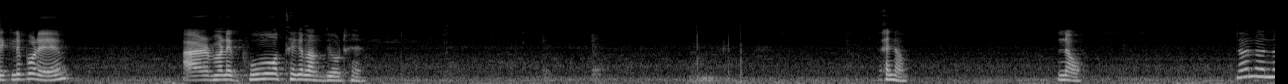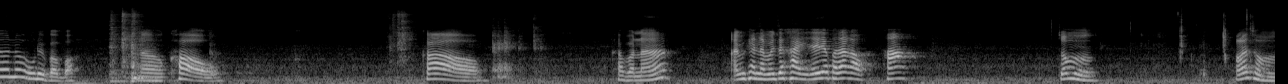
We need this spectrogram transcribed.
দেখলে পরে আর মানে ঘুম ওর থেকে লাভ দিয়ে ওঠে। এই নাও নাও না না না না ওরে বাবা নাও খাও খাও খাবা না আমি খাইলাম এই যে খাই এই দেখো দেখাও হ্যাঁ চমু ওই চমু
